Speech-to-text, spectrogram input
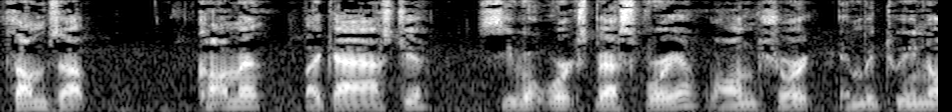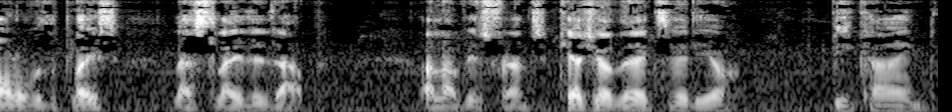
thumbs up, comment like I asked you. See what works best for you. Long, short, in between, all over the place. Let's light it up. I love you, friends. Catch you on the next video. Be kind.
